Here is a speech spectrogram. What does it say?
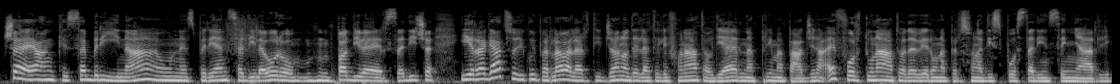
C'è anche Sabrina, un'esperienza di lavoro un po' diversa. Dice: Il ragazzo di cui parlava l'artigiano della telefonata odierna a prima pagina è fortunato ad avere una persona disposta ad insegnargli.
